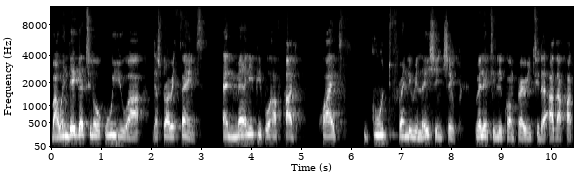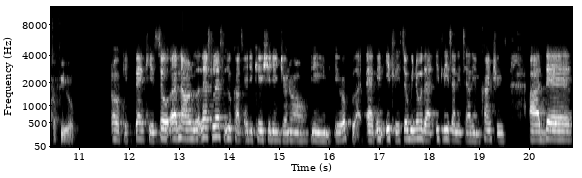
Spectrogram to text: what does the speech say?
But when they get to know who you are the story things and many people have had quite good friendly relationship relatively comparing to the other part of europe Okay, thank you. So uh, now let's let's look at education in general in Europe, uh, in Italy. So we know that Italy is an Italian country. Uh, there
